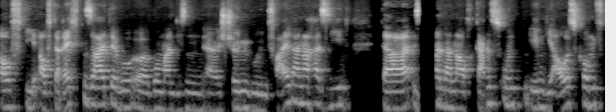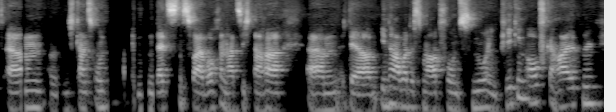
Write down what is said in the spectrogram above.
auf, die auf der rechten Seite, wo, äh, wo man diesen äh, schönen grünen Pfeil da nachher sieht. Da sieht man dann auch ganz unten eben die Auskunft, ähm, also nicht ganz unten, in den letzten zwei Wochen hat sich nachher ähm, der Inhaber des Smartphones nur in Peking aufgehalten.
